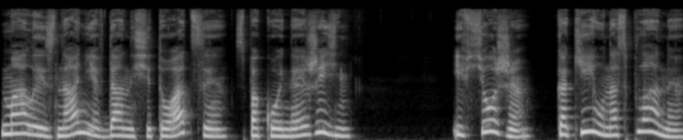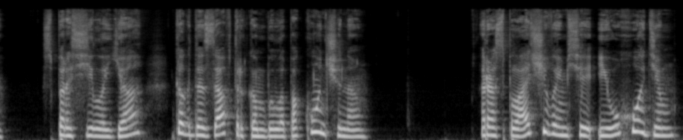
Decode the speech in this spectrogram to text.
Малые знания в данной ситуации – спокойная жизнь. И все же, «Какие у нас планы?» – спросила я, когда завтраком было покончено. «Расплачиваемся и уходим»,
